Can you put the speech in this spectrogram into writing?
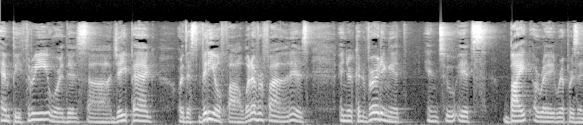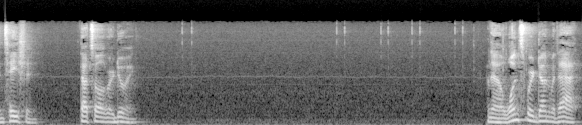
MP3 or this uh, JPEG or this video file, whatever file it is, and you're converting it into its byte array representation. That's all we're doing. Now, once we're done with that,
